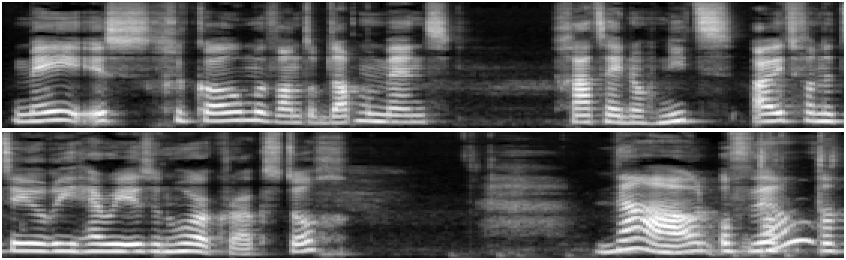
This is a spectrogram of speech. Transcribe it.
mee is gekomen? Want op dat moment gaat hij nog niet uit van de theorie... Harry is een Horcrux, toch? Nou, Of wel? Dat, dat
